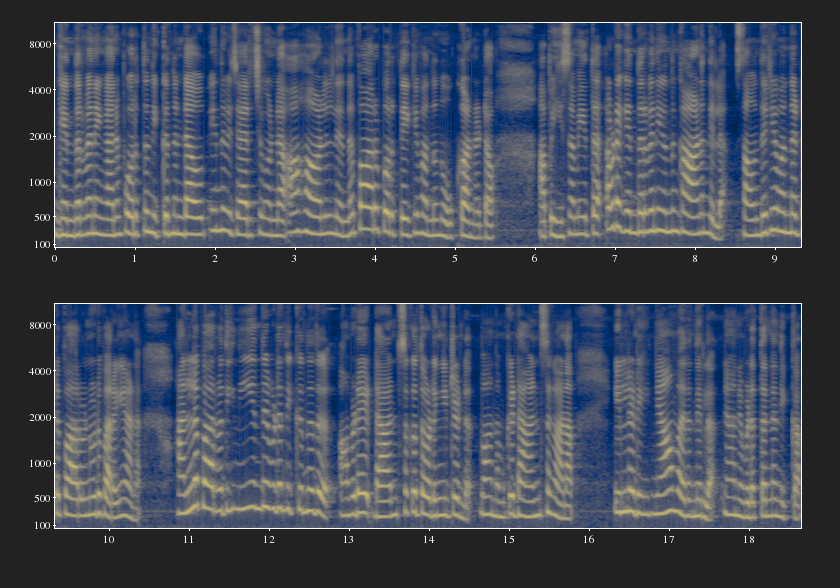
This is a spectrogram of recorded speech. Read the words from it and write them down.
ഗന്ധർവൻ എങ്ങാനും പുറത്ത് നിൽക്കുന്നുണ്ടാവും എന്ന് വിചാരിച്ചുകൊണ്ട് ആ ഹാളിൽ നിന്ന് പാറു പുറത്തേക്ക് വന്ന് നോക്കുകയാണ് കേട്ടോ. അപ്പോൾ ഈ സമയത്ത് അവിടെ ഗന്ധർവനെ ഒന്നും കാണുന്നില്ല. സൗന്ദര്യം വന്നിട്ട് പാർവനോട് പറയാണ് അല്ല പാർവതി നീ എന്താ ഇവിടെ നിൽക്കുന്നത്? അവിടെ ഡാൻസ് ഒക്കെ തുടങ്ങിയിട്ടുണ്ട്. വാ നമുക്ക് ഡാൻസ് കാണാം. ഇല്ലടി ഞാൻ വരുന്നില്ല. ഞാൻ ഇവിടെ തന്നെ നിൽക്കാം.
